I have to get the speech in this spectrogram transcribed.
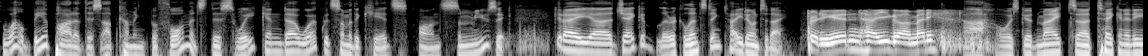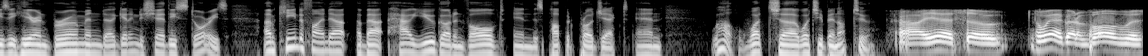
well be a part of this upcoming performance this week and uh, work with some of the kids on some music. G'day, uh, Jacob, Lyrical Instinct. How you doing today? Pretty good. And how you going, Matty? Ah, always good, mate. Uh, taking it easy here in Broome and uh, getting to share these stories. I'm keen to find out about how you got involved in this puppet project and, well, what uh, what you've been up to. Uh, yeah. So the way I got involved was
